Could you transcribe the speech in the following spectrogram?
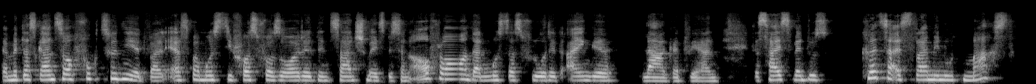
damit das Ganze auch funktioniert, weil erstmal muss die Phosphorsäure den Zahnschmelz ein bisschen aufrauen, dann muss das Fluorid eingelagert werden. Das heißt, wenn du es kürzer als drei Minuten machst,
